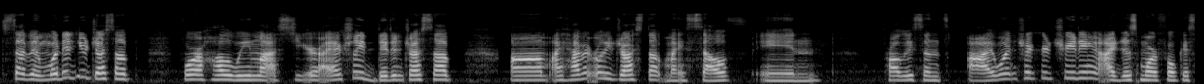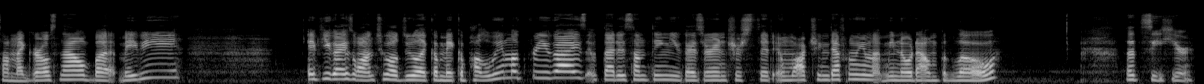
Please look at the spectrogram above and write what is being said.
seven. What did you dress up for Halloween last year? I actually didn't dress up. Um, I haven't really dressed up myself in probably since I went trick-or-treating. I just more focus on my girls now, but maybe if you guys want to, I'll do like a makeup Halloween look for you guys. If that is something you guys are interested in watching, definitely let me know down below. Let's see here.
